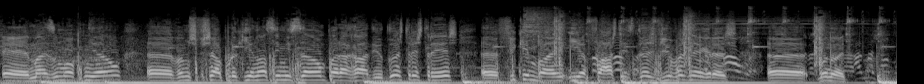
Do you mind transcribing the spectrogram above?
É, mais uma opinião. Uh, vamos fechar por aqui a nossa emissão para a Rádio 233. Uh, fiquem bem e afastem-se das viúvas negras. Uh, boa noite.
